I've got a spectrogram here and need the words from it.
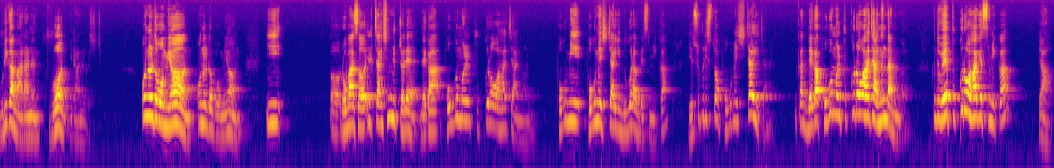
우리가 말하는 구원이라는 것이죠. 오늘도 보면 오늘도 보면 이 어, 로마서 1장 16절에 내가 복음을 부끄러워하지 않으니 복음이 복음의 시작이 누구라 그랬습니까? 예수 그리스도가 복음의 시작이잖아요. 그러니까 내가 복음을 부끄러워하지 않는다는 거예요. 근데 왜 부끄러워하겠습니까? 야,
